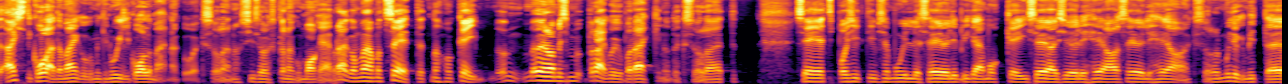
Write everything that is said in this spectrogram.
hästi koleda mänguga mingi null kolme nagu, eks ole, noh siis oleks ka nagu mage, praegu on vähemalt see, et, et noh, okei okay,, me oleme siin praegu juba rääkinud, eks ole, et, et see jättis positiivse mulje, see oli pigem okei okay,, see asi oli hea, see oli hea, eks ole, muidugi mitte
